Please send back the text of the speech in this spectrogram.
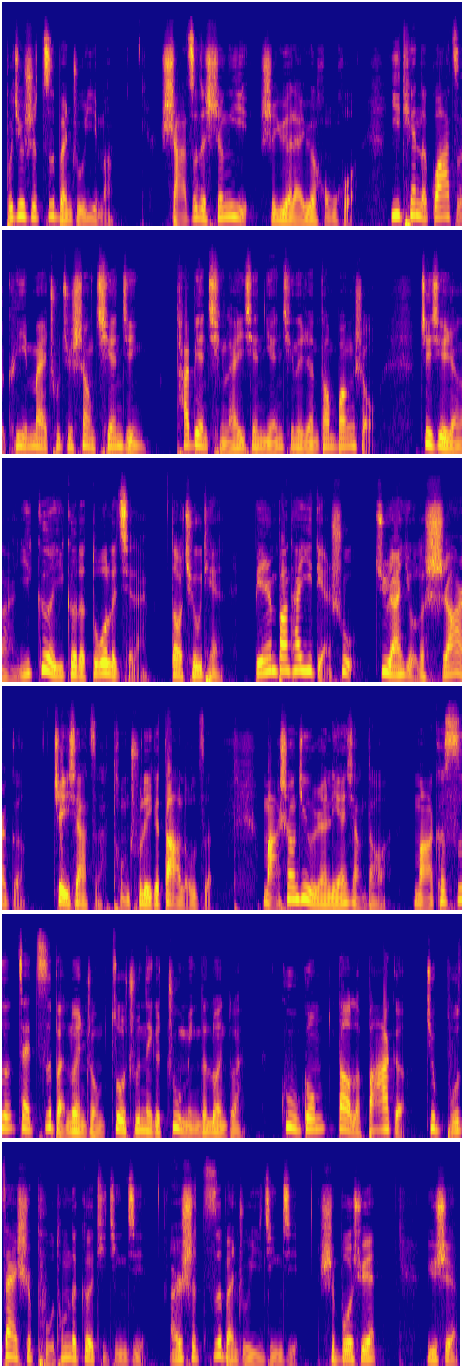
不就是资本主义吗？傻子的生意是越来越红火，一天的瓜子可以卖出去上千斤，他便请来一些年轻的人当帮手。这些人啊，一个一个的多了起来。到秋天，别人帮他一点数，居然有了十二个，这下子捅出了一个大篓子。马上就有人联想到啊，马克思在《资本论》中做出那个著名的论断：故宫到了八个，就不再是普通的个体经济，而是资本主义经济，是剥削。于是，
